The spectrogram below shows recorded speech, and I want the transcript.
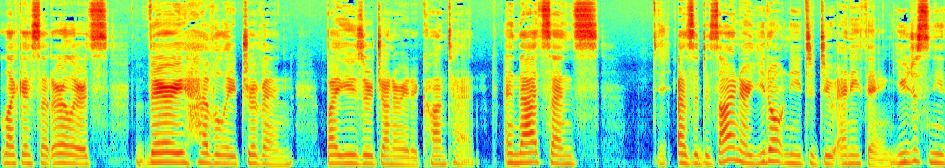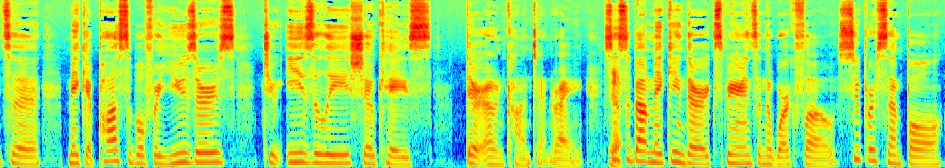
like I said earlier, it's very heavily driven by user generated content. In that sense, as a designer, you don't need to do anything. You just need to make it possible for users to easily showcase their own content, right? So Yeah. it's about making their experience in the workflow super simple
